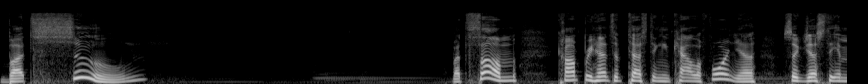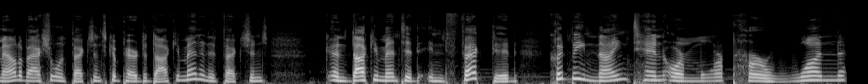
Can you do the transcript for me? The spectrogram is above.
but soon. But some comprehensive testing in California suggests the amount of actual infections compared to documented infections and documented infected could be 9, 10 or more per one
